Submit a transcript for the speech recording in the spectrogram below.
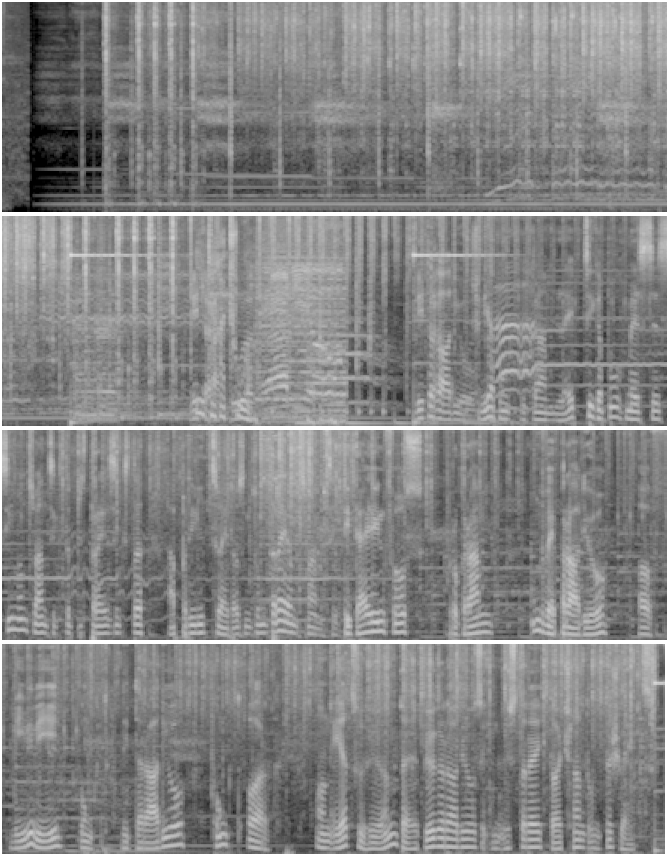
Literatur. Literadio. Schwerpunktprogramm Leipziger Buchmesse 27. bis 30. April 2023. Detailinfos, Programm und Webradio auf www.literadio.org. On Air zu hören bei Bürgerradios in Österreich, Deutschland und der Schweiz.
